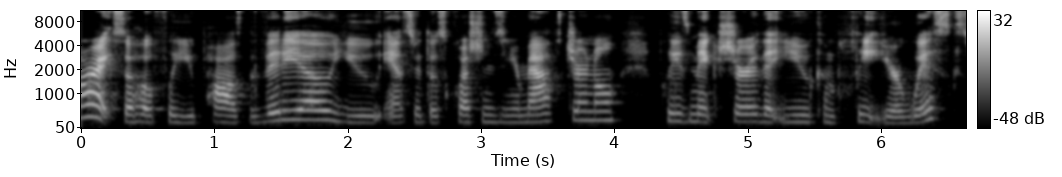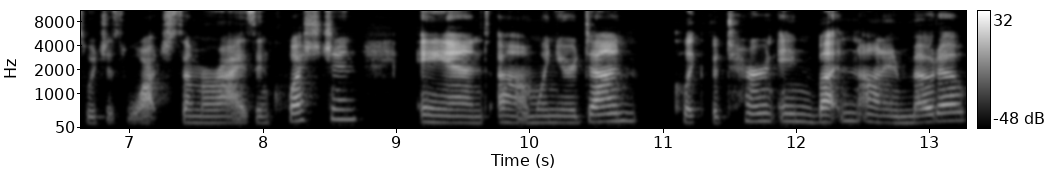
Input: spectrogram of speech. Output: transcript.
Alright, so hopefully you paused the video, you answered those questions in your math journal. Please make sure that you complete your WSQs, which is watch, summarize, and question. And um, when you're done, click the turn in button on Edmodo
